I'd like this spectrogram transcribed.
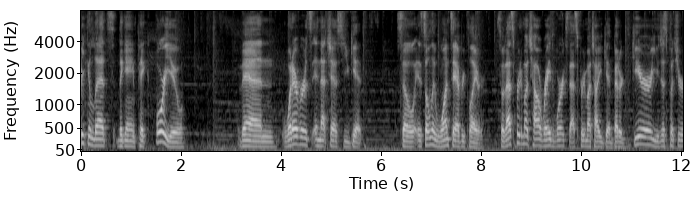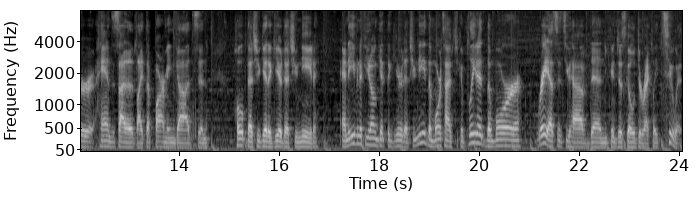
you can let the game pick for you. Then whatever whatever's in that chest you get. So it's only one to every player. So that's pretty much how Raid works. That's pretty much how you get better gear. You just put your hands inside of like the farming gods and hope that you get a gear that you need. And even if you don't get the gear that you need, the more times you complete it, the more raid essence you have, then you can just go directly to it.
